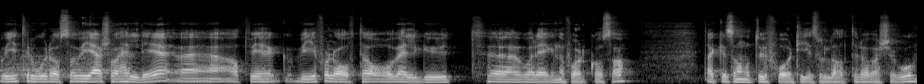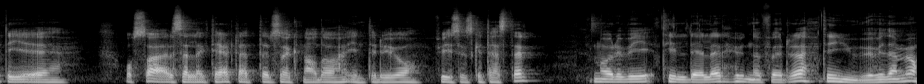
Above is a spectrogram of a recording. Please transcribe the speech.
Vi tror også vi er så heldige eh, at vi, vi får lov til å velge ut uh, våre egne folk også. Det er ikke sånn at du får ti soldater og vær så god. De også er selektert etter søknad og intervju og fysiske tester. Når vi tildeler hundeførere, intervjuer vi dem jo.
